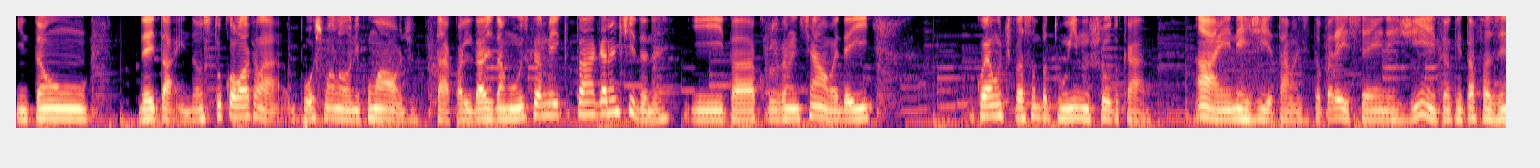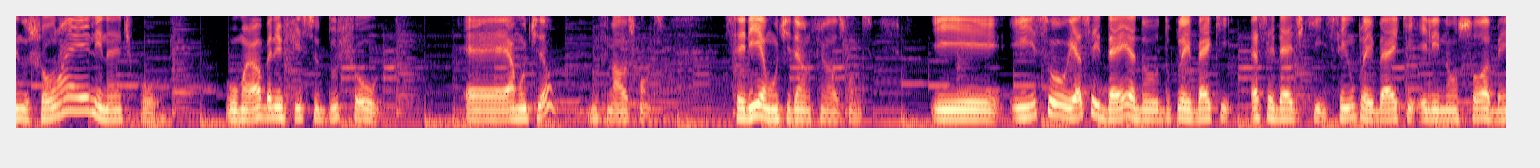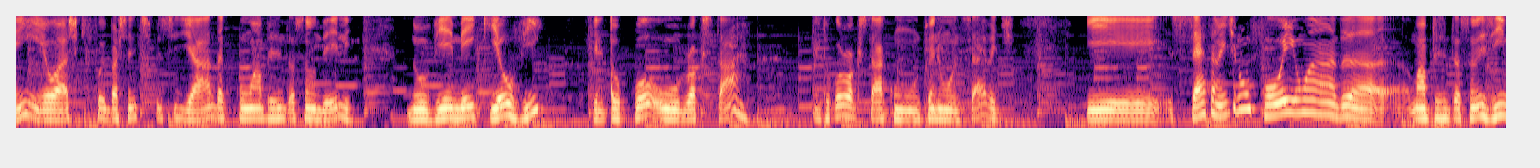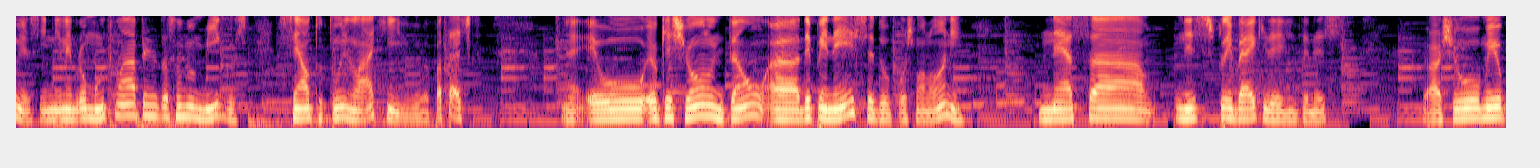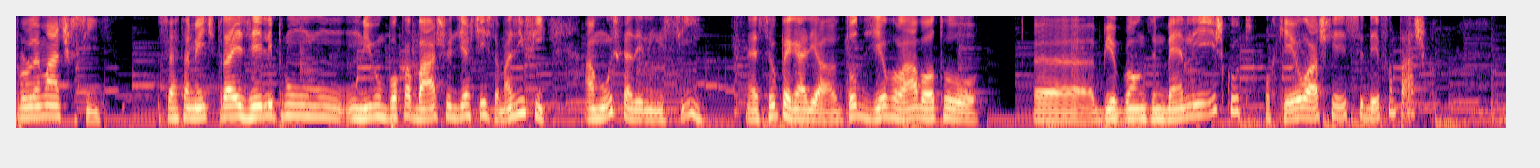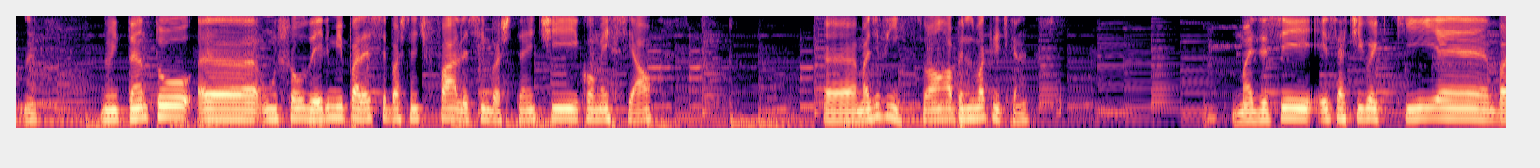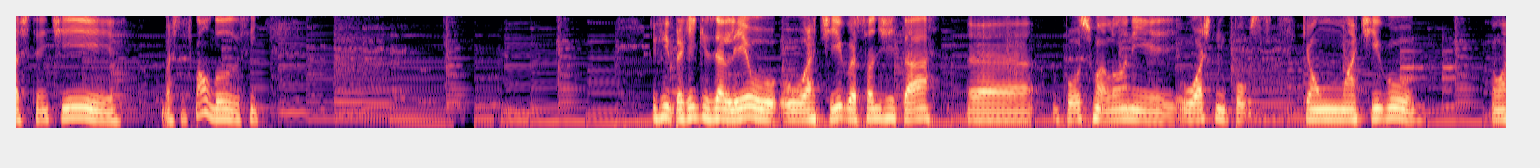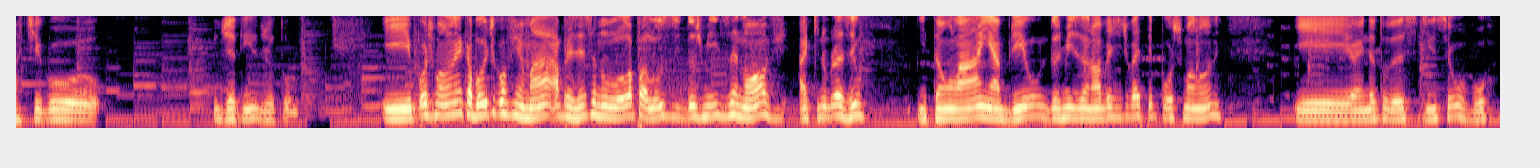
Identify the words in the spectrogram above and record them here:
Então, daí tá, então se tu coloca lá Post Malone com áudio, tá, a qualidade da música meio que tá garantida, né? E tá completamente sem alma. E daí qual é a motivação para tu ir no show do cara? Ah, energia, tá, mas então peraí, se é energia, então quem tá fazendo o show não é ele, né? Tipo, o maior benefício do show é a multidão, no final das contas. Seria a multidão no final das contas. E, e isso, e essa ideia do, do playback, essa ideia de que sem o playback ele não soa bem, eu acho que foi bastante subsidiada com a apresentação dele no VMA que eu vi. Ele tocou o Rockstar, ele tocou o Rockstar com 21 Savage. E certamente não foi uma, da, uma apresentação exímia, assim, me lembrou muito uma apresentação do Migos sem autotune lá, que é patética. É, eu, eu questiono então a dependência do Post Malone nessa nesses playback dele, entendeu? Eu acho meio problemático, sim. Certamente traz ele para um, um, nível um pouco abaixo de artista, mas enfim, a música dele em si, né, se eu pegar ali, ó, todo dia eu vou lá, boto uh, Beer Bronx and Bentley e escuto, porque eu acho que esse CD é fantástico. Né? No entanto, uh, um show dele me parece ser bastante falho, assim, bastante comercial. Uh, mas enfim, só apenas uma crítica, né? Mas esse, esse artigo aqui é bastante, bastante maldoso, assim. Enfim, para quem quiser ler o, o artigo, é só digitar uh, Post Malone Washington Post, que é um artigo é um artigo dia 30 de outubro. E Post Malone acabou de confirmar a presença no Lollapalooza de 2019 aqui no Brasil. Então lá em abril de 2019 a gente vai ter Post Malone e eu ainda estou decidindo se eu vou.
